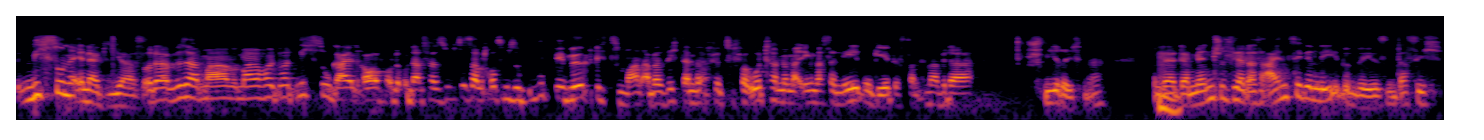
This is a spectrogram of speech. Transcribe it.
nicht so eine Energie hast oder bist halt mal, mal heute, heute nicht so geil drauf und, und dann versuchst du es aber trotzdem so gut wie möglich zu machen, aber sich dann dafür zu verurteilen, wenn mal irgendwas daneben geht, ist dann immer wieder schwierig. Ne? Und der, mhm. der Mensch ist ja das einzige Lebewesen, das sich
